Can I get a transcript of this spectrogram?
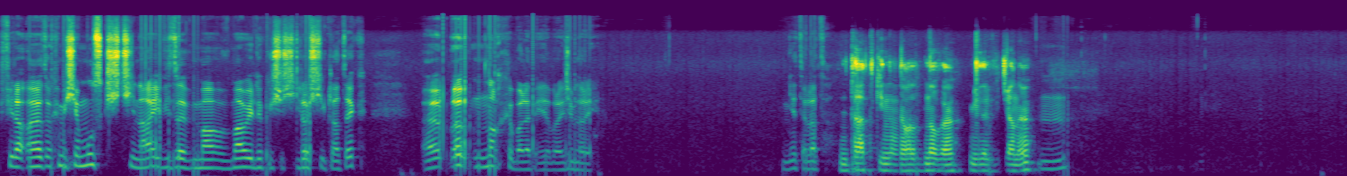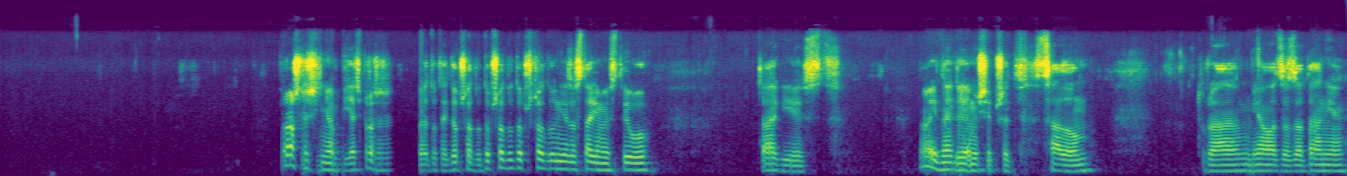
Chwila, e, trochę mi się mózg ścina i widzę w, ma, w małej ilości, ilości klatek. E, e, no, chyba lepiej, dobra, idziemy dalej. Nie te lata. Datki na nowe, mile widziane. Mhm. Proszę się nie obijać, proszę tutaj do przodu, do przodu, do przodu, nie zostajemy z tyłu. Tak jest. No i znajdujemy się przed salą, która miała za zadanie,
